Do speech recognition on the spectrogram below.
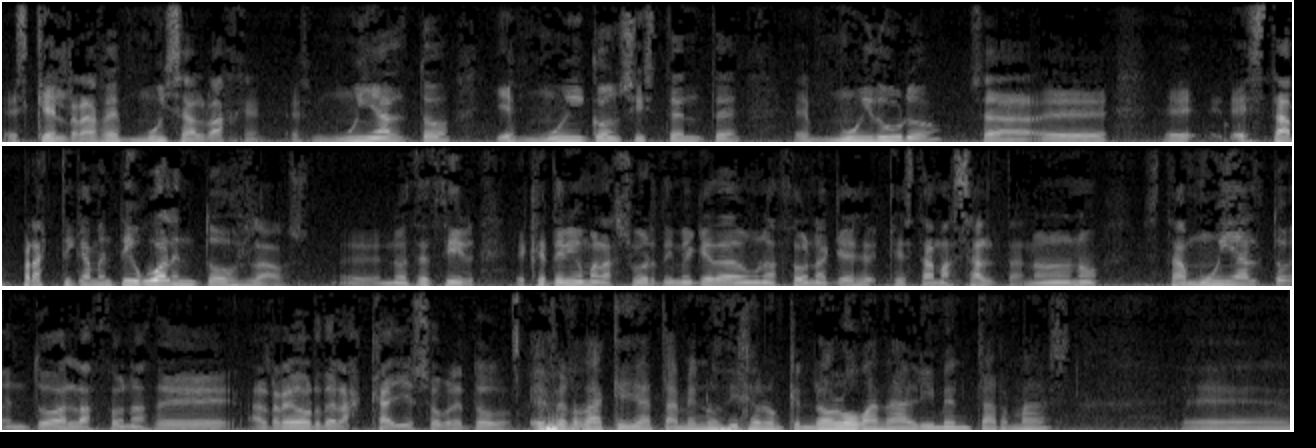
es que el RAF es muy salvaje, es muy alto y es muy consistente, es muy duro, o sea, eh, eh, está prácticamente igual en todos lados. Eh, no es decir, es que he tenido mala suerte y me he quedado en una zona que, que está más alta. No, no, no. Está muy alto en todas las zonas de alrededor de las calles, sobre todo. Es verdad que ya también nos dijeron que no lo van a alimentar más. eh,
